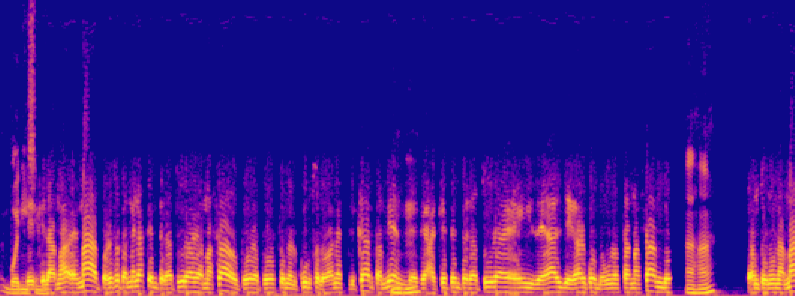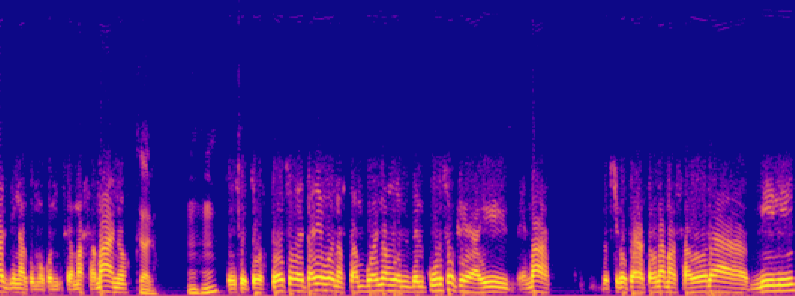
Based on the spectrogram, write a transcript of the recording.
Buenísimo. Que, la, además, por eso también las temperaturas de amasado, que ahora todo esto en el curso lo van a explicar también, de a qué temperatura es ideal llegar cuando uno está amasando. Ajá tanto en una máquina como cuando se amasa a mano. Claro. Entonces, todos esos detalles, bueno, están buenos del, del curso que ahí, es más, los chicos traen hasta una amasadora mini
